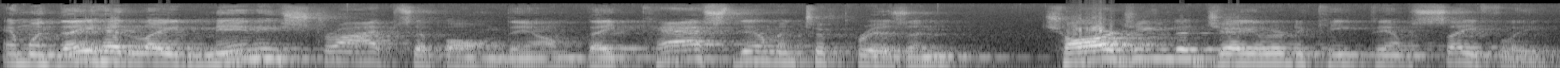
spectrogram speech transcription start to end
And when they had laid many stripes upon them, they cast them into prison, charging the jailer to keep them safely.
